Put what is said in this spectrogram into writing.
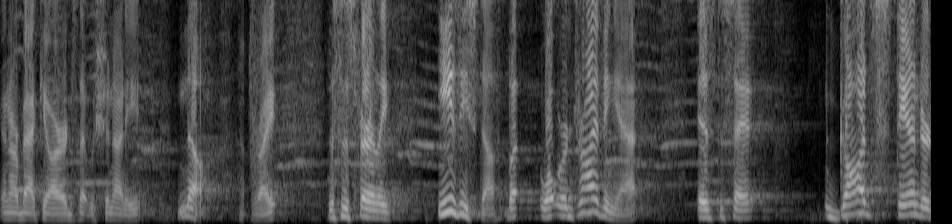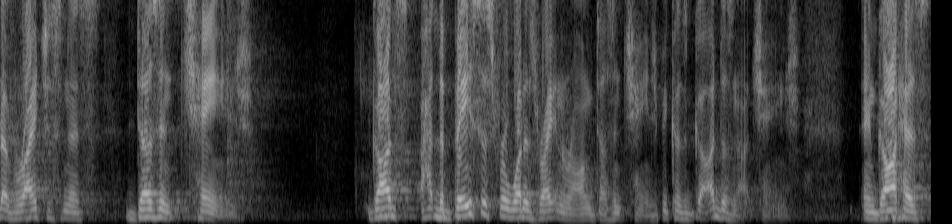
in our backyards that we should not eat? No, right? This is fairly easy stuff, but what we're driving at is to say God's standard of righteousness doesn't change. God's the basis for what is right and wrong doesn't change because God does not change. And God has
